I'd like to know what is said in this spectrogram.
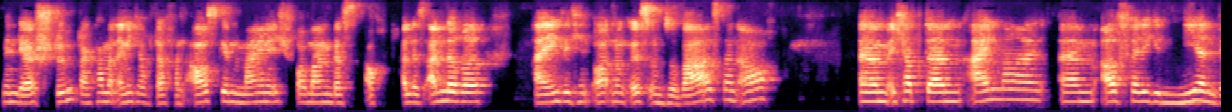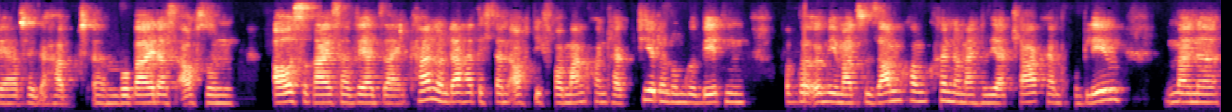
Wenn der stimmt, dann kann man eigentlich auch davon ausgehen, meine ich, Frau Mang, dass auch alles andere eigentlich in Ordnung ist und so war es dann auch. Ähm, ich habe dann einmal ähm, auffällige Nierenwerte gehabt, ähm, wobei das auch so ein Ausreißerwert sein kann. Und da hatte ich dann auch die Frau Mann kontaktiert und darum gebeten, ob wir irgendwie mal zusammenkommen können. Da meinte sie, ja klar, kein Problem. Meine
